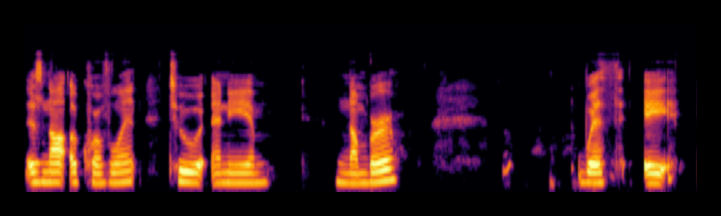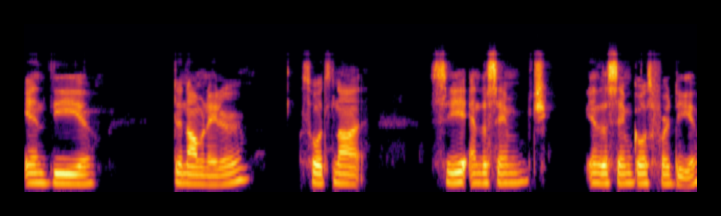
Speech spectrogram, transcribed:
is not equivalent to any number with eight in the denominator so it's not c and the same and the same goes for d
